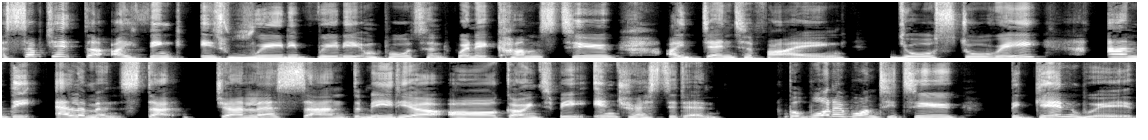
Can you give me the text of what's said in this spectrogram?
a subject that I think is really, really important when it comes to identifying your story and the elements that journalists and the media are going to be interested in. But what I wanted to begin with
